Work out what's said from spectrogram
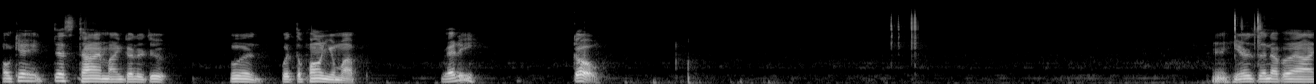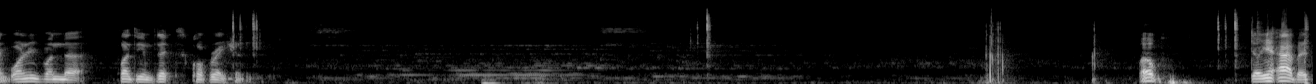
Okay, this time I'm gonna do with, with the volume up. Ready? Go. And here's another warning from the Platinum Disc Corporation. Well, there you have it.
